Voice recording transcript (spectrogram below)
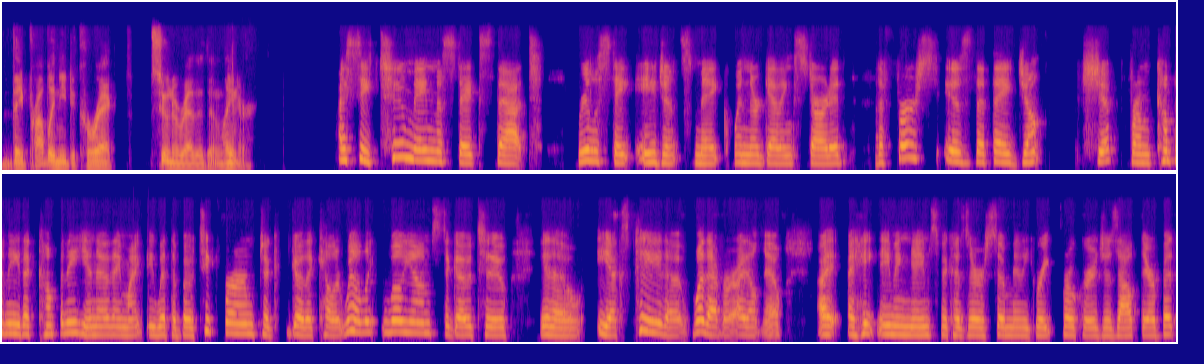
they probably need to correct sooner rather than later? I see two main mistakes that real estate agents make when they're getting started. The first is that they jump ship from company to company. You know, they might be with a boutique firm to go to Keller Williams, to go to, you know, EXP, to whatever. I don't know. I, I hate naming names because there are so many great brokerages out there, but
